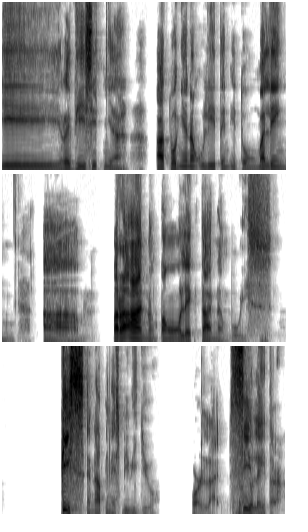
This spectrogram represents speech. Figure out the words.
i-revisit niya at huwag niya nang ulitin itong maling uh, paraan ng pangongolekta ng buwis. Peace and happiness be with you for life. See you later.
